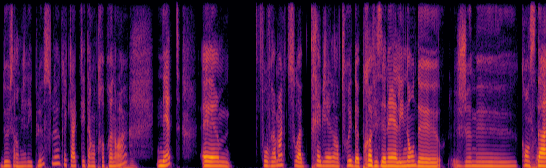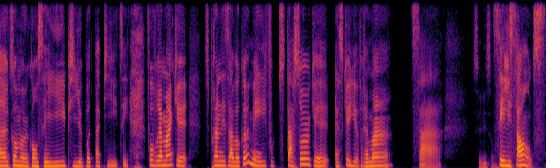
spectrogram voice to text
200 000 et plus là, que quand tu es entrepreneur Mhm. net. Il faut vraiment que tu sois très bien entouré de professionnels et non de je me considère ça, comme un conseiller puis il n'y a pas de papier. Il faut vraiment que tu prennes des avocats, mais il faut que tu t'assures que est-ce qu'il y a vraiment sa, C'est licence. ses licences.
